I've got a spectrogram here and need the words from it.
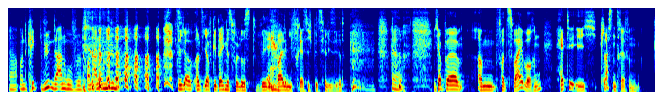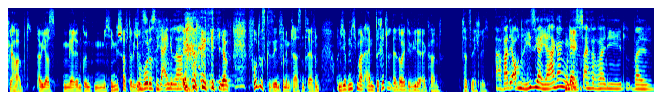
Ja, und kriegt wütende Anrufe von Anonymen. Hat sich auf, hat sich auf Gedächtnisverlust wegen Ball in die Fresse spezialisiert. ja. Ich habe ähm, ähm, vor zwei Wochen hätte ich Klassentreffen gehabt. Habe ich aus mehreren Gründen nicht hingeschafft. Aber ich Du wurdest nicht eingeladen. ich habe Fotos gesehen von dem Klassentreffen und ich habe nicht mal ein Drittel der Leute wiedererkannt. Tatsächlich. Aber war der auch ein riesiger Jahrgang oder Nee. ist es einfach, weil die, weil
